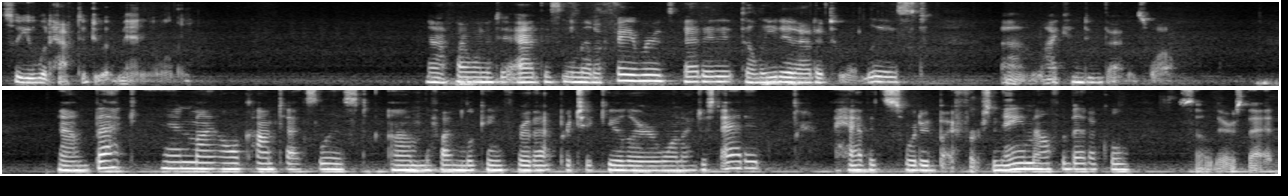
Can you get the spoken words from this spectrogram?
so you would have to do it manually. Now, if I wanted to add this email to favorites, edit it, delete it, add it to a list, um, I can do that as well. Now, back in my all contacts list, um, if I'm looking for that particular one I just added, I have it sorted by first name alphabetical. So there's that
